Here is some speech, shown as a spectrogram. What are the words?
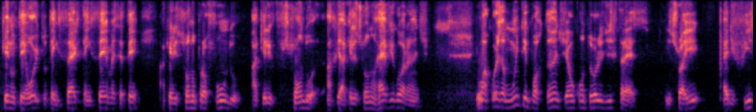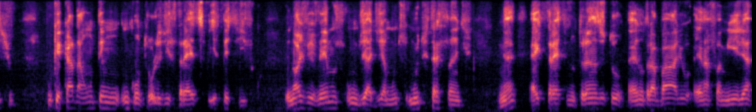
Quem não tem oito, tem sete, tem seis, mas você ter aquele sono profundo, aquele sono, aquele sono revigorante. E uma coisa muito importante é o controle de estresse. Isso aí é difícil, porque cada um tem um, um controle de estresse específico. E nós vivemos um dia a dia muito, muito estressante. Né? É estresse no trânsito, é no trabalho, é na família.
